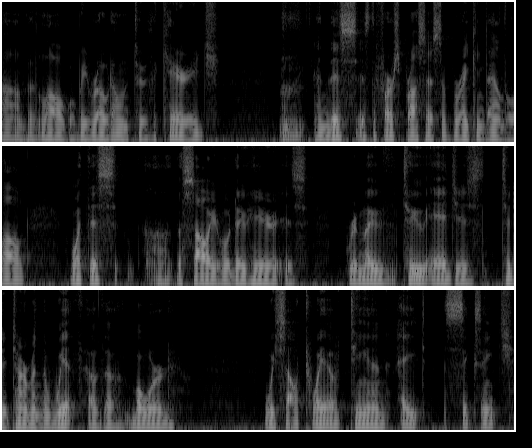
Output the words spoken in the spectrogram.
uh, the log will be rode onto the carriage. and this is the first process of breaking down the log. What this, uh, the sawyer will do here is remove the two edges to determine the width of the board. We saw 12, 10, 8, 6 inch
